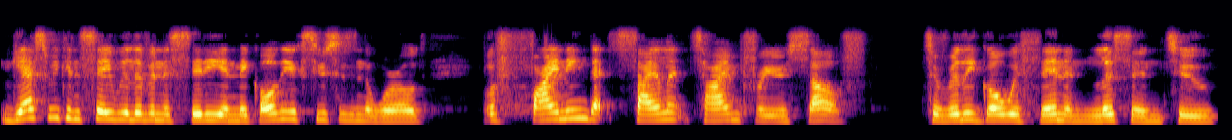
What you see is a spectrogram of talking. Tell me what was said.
yes, we can say we live in a city and make all the excuses in the world, but finding that silent time for yourself to really go within and listen to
